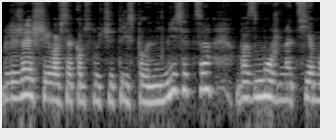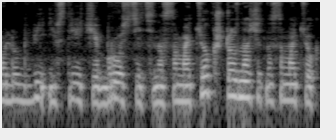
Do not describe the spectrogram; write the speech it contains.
ближайшие, во всяком случае, три с половиной месяца, возможно, тему любви и встречи бросить на самотек. Что значит на самотек?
